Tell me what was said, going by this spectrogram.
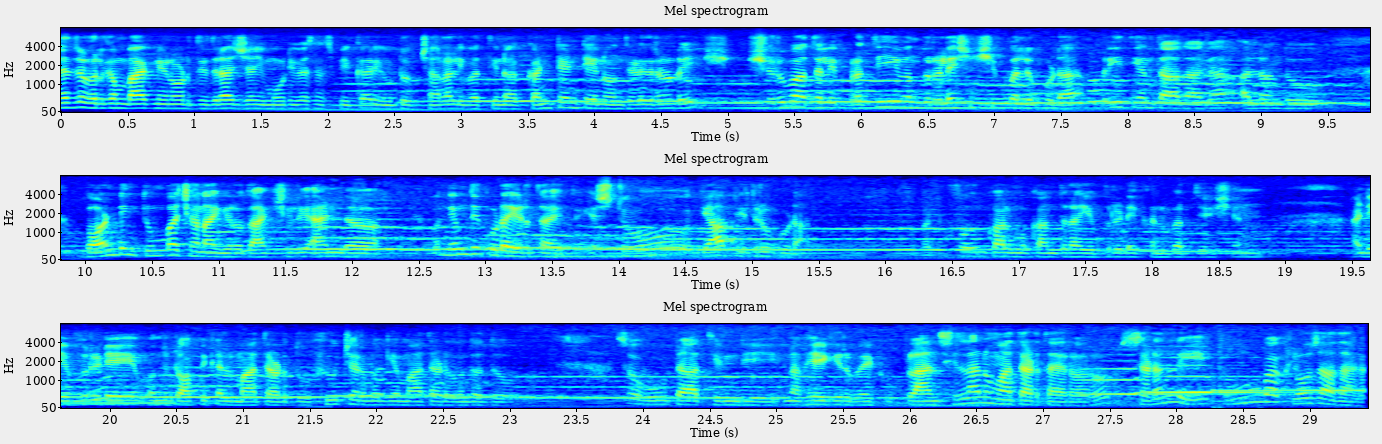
ಸ್ನೇಹಿತರೆ ವೆಲ್ಕಮ್ ಬ್ಯಾಕ್ ನೀವು ನೋಡ್ತಿದ್ದೀರಾ Jai motivation speaker YouTube channel ಇವತ್ತಿನ ಕಂಟೆಂಟ್ ಏನು ಅಂತ ಹೇಳಿದ್ರೆ ನೋಡಿ ಶುರುವಾದಲ್ಲಿ ಶುರುವಾತಲ್ಲಿ ಪ್ರತಿ ಒಂದು ರಿಲೇಷನ್ಶಿಪ್ಪಲ್ಲೂ ಕೂಡ ಪ್ರೀತಿ ಅಂತ ಆದಾಗ ಅಲ್ಲೊಂದು ಬಾಂಡಿಂಗ್ ತುಂಬ ಚೆನ್ನಾಗಿರೋದು ಆ್ಯಕ್ಚುಲಿ ಆ್ಯಂಡ್ ಒಂದು ನೆಮ್ಮದಿ ಕೂಡ ಇರ್ತಾ ಇತ್ತು. ಎಷ್ಟೋ ಗ್ಯಾಪ್ ಇದ್ರೂ ಕೂಡ. ಬಟ್ ಫೋನ್ ಕಾಲ್ ಮುಖಾಂತರ every day conversation and every day ಒಂದು ಟಾಪಿಕಲ್ಲಿ ಮಾತಾಡೋದು ಫ್ಯೂಚರ್ ಬಗ್ಗೆ ಮಾತಾಡುವಂಥದ್ದು. ಸೊ ಊಟ, ತಿಂಡಿ, ನಾವು ಹೇಗಿರಬೇಕು ಪ್ಲಾನ್ಸ್ ಎಲ್ಲನೂ ಮಾತಾಡ್ತಾ ಇರೋರು ಸಡನ್ಲಿ ತುಂಬ ಕ್ಲೋಸ್ ಆದಾಗ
